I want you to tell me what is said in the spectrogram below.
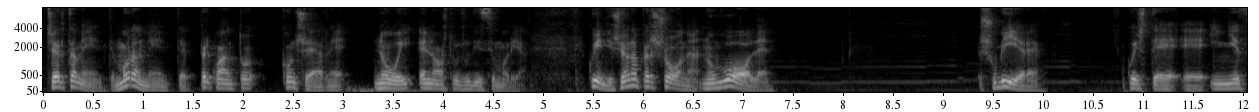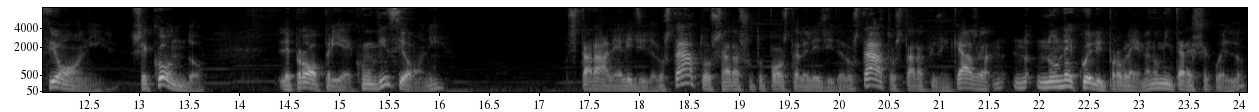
certamente, moralmente, per quanto concerne noi e il nostro giudizio morale. Quindi se una persona non vuole subire queste eh, iniezioni secondo le proprie convinzioni, starà alle leggi dello Stato, sarà sottoposta alle leggi dello Stato, starà chiuso in casa, N non è quello il problema, non mi interessa quello,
